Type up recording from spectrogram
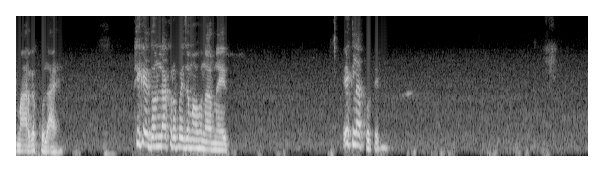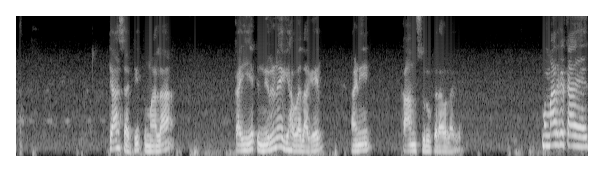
मार्ग खुला आहे. ठीक आहे दोन लाख रुपये जमा होणार नाहीत. एक लाख होतील. त्यासाठी तुम्हाला काही एक निर्णय घ्यावा लागेल आणि काम सुरू करावं लागेल. मग मार्ग काय आहेत?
